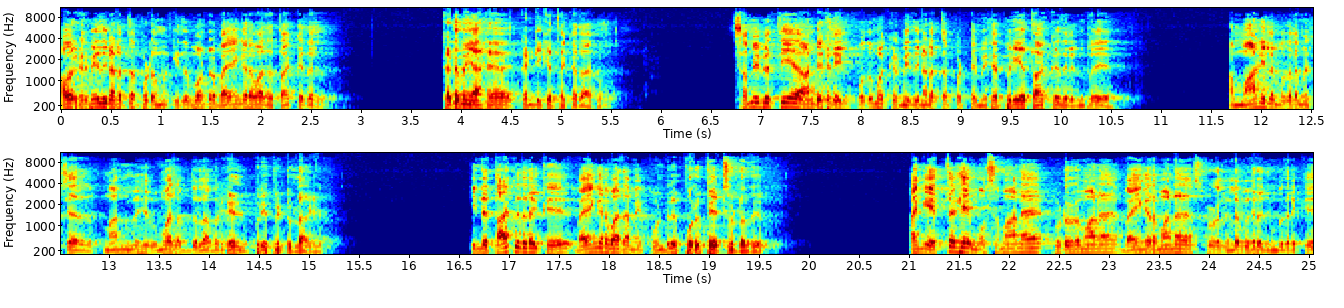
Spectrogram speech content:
அவர்கள் மீது நடத்தப்படும் இது போன்ற பயங்கரவாத தாக்குதல் கடுமையாக கண்டிக்கத்தக்கதாகும். சமீபத்திய ஆண்டுகளில் பொதுமக்கள் மீது நடத்தப்பட்ட மிகப்பெரிய தாக்குதல் என்று அம்மாநில முதலமைச்சர் மன்மிகு உமர் அப்துல்லா அவர்கள் குறிப்பிட்டுள்ளார்கள். இந்த தாக்குதலுக்கு பயங்கரவாத அமைப்பு ஒன்று பொறுப்பேற்றுள்ளது. அங்கு எத்தகைய மோசமான கொடூரமான பயங்கரமான சூழல் நிலவுகிறது என்பதற்கு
